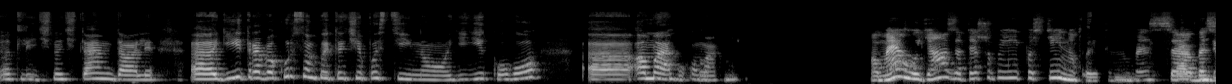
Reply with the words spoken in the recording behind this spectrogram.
Отлично, читаємо далі. Е, її треба курсом пити чи постійно? Її кого? Е, омегу, омегу. Омегу я за те, щоб її постійно пити, без, Так, без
